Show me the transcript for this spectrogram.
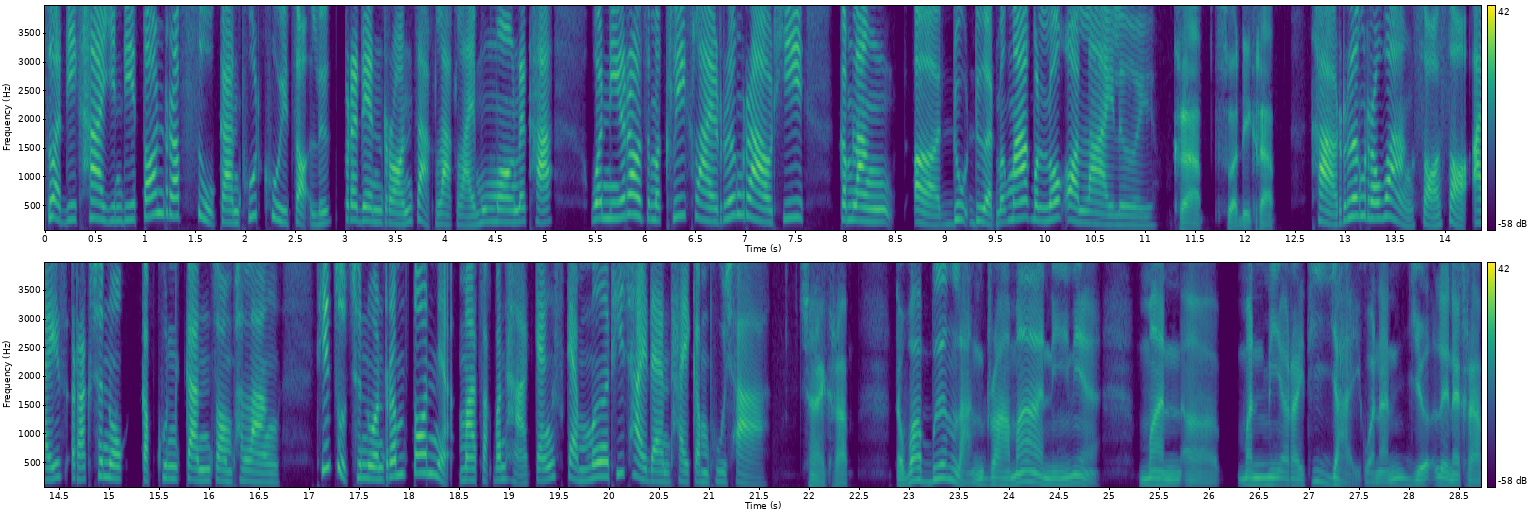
สวัสดีค่ะ ยินดีต้อนรับสู่การพูดคุยเจาะลึกประเด็นร้อนจากหลากหลายมุมมองนะคะ วันนี้เราจะมาคลี่คลายเรื่องราวที่กำลังเอ่อดุเดือดมากๆ บนโลกออนไลน์เลย ครับ สวัสดีครับ ค่ะเรื่องระหว่างสอสอไอซ์รักชนก กับคุณกันจอมพลัง ที่จุดชนวนเริ่มต้นเนี่ยมาจากปัญหาแก๊งสแกมเมอร์ที่ชายแดนไทยกัมพูชา ใช่ครับ แต่ว่าเบื้องหลังดราม่านี้เนี่ย มันเอ่อมันมีอะไรที่ใหญ่กว่านั้นเยอะเลยนะครับ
